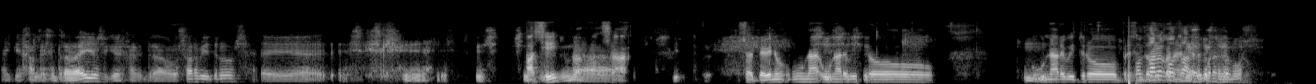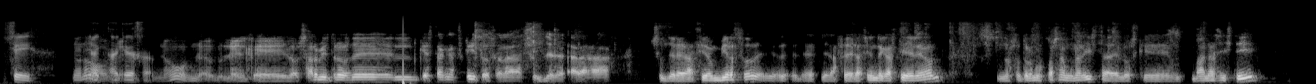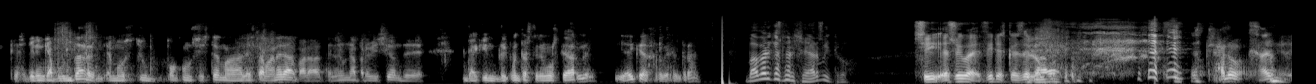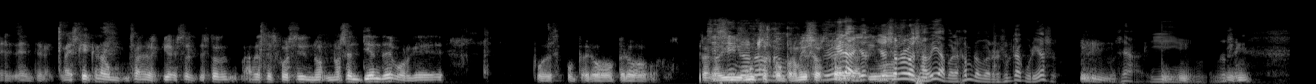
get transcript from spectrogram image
Hay que dejarles entrar a ellos, hay que dejar entrar a los árbitros. eh, es que, es que- es que es- es Ah, sí, una- o sea, sí. O sea, te viene una- Sí, un sí, sí. árbitro, un árbitro presentado Gonzalo González, Nosotros por ejemplo. tenemos- Sí, No, no, hay- hay que dejar. no, el que los árbitros del que están adscritos a la, subdele- a la subdelegación Bierzo de, de- de la Federación de Castilla y León, nosotros nos pasamos una lista de los que van a asistir, que se tienen que apuntar. Hemos hecho un poco un sistema de esta manera para tener una previsión de, de a quién de cuántas tenemos que darle y hay que dejarles entrar. Va a haber que hacerse árbitro. sí, eso iba a decir, es que es de loco. Claro, Claro. eh, eh, es que claro, sabes que esto, esto a veces pues sí, no, no se entiende porque pues pero pero, pero Sí, hay sí, no, muchos no, no. compromisos Mira, yo, yo eso no lo sabía, por ejemplo, me resulta curioso. O sea, y no sé.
